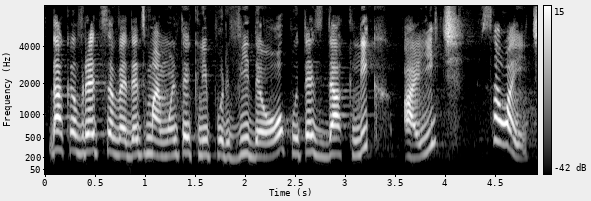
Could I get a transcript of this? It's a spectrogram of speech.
Dacă vreți să vedeți mai multe clipuri video, puteți da click aici sau aici.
